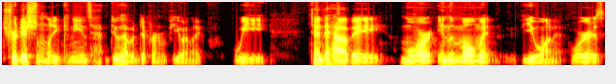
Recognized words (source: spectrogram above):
traditionally Canadians do have a different view on life. we tend to have a more in the moment view on it, whereas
